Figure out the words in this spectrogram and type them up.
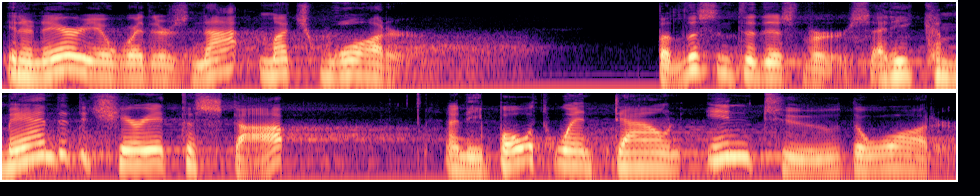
in an area where there's not much water. But listen to this verse. And he commanded the chariot to stop, and they both went down into the water.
